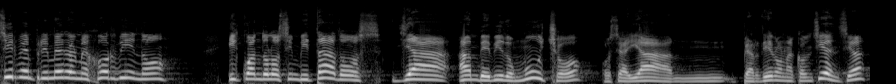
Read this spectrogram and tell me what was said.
sirven primero el mejor vino y cuando los invitados ya han bebido mucho, o sea, ya mm, perdieron la conciencia,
